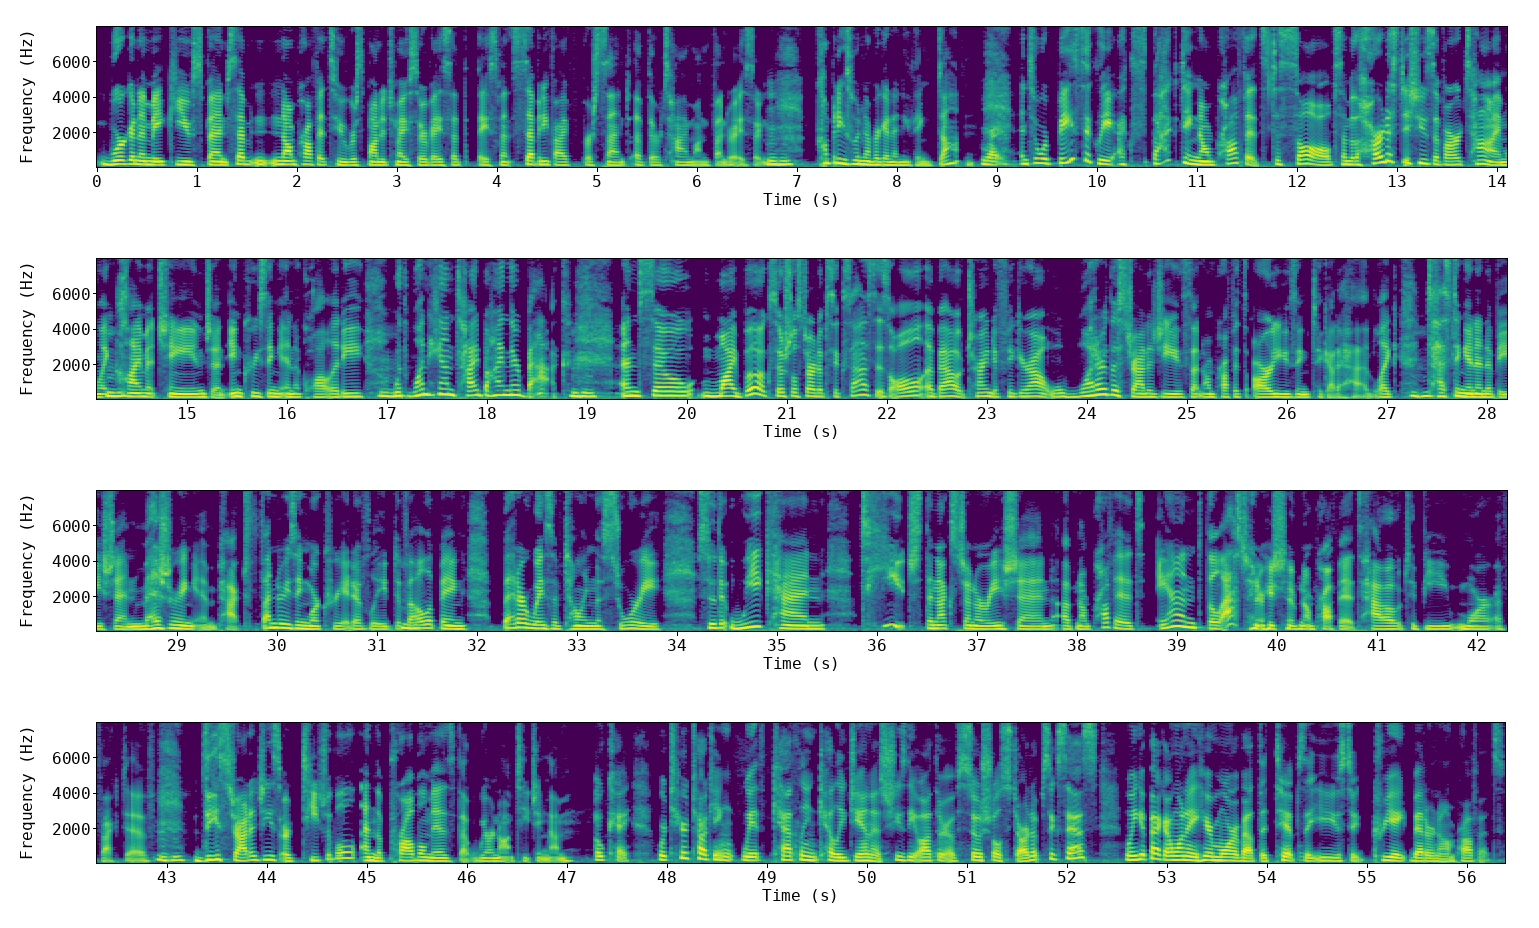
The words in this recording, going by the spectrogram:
we're going to make you spend seven nonprofits who responded to my survey said that they spent 75% of their time on fundraising. Mm-hmm. Companies would never get anything done. Right. and so we're basically expecting nonprofits to solve some of the hardest issues of our time like mm-hmm. climate change and increasing inequality mm-hmm. with one hand tied behind their back. And so my book social startup success is all about trying to figure out well what are the strategies that nonprofits are using to get ahead? Like testing and innovation measuring impact fundraising more creatively, mm-hmm. developing better ways of telling the story so that we can teach the next generation of nonprofits and the last generation of nonprofits how to be more effective. Mm-hmm. These strategies are teachable, and the problem is that we're not teaching them. Okay. We're here talking with Kathleen Kelly Janis. She's the author of Social Startup Success. When we get back, I want to hear more about the tips that you use to create better nonprofits.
